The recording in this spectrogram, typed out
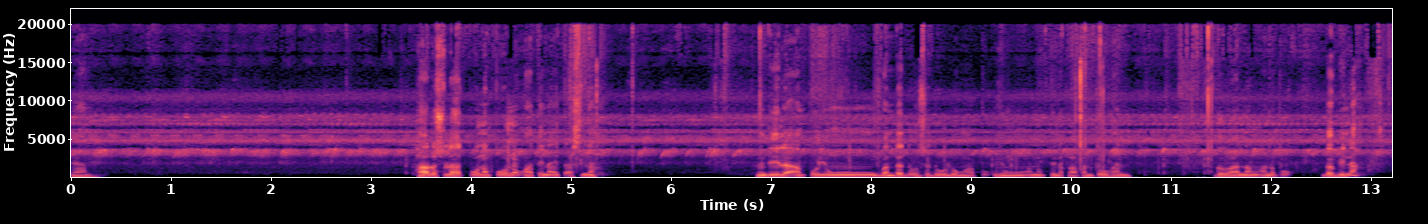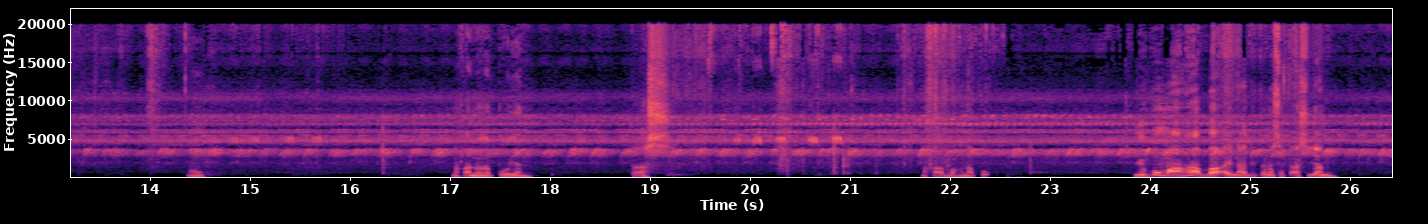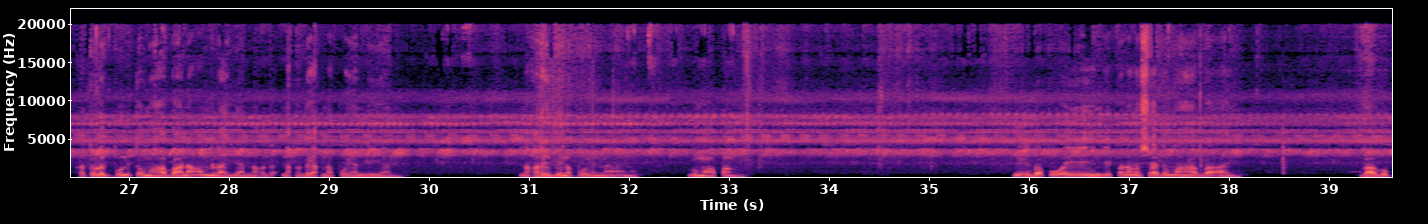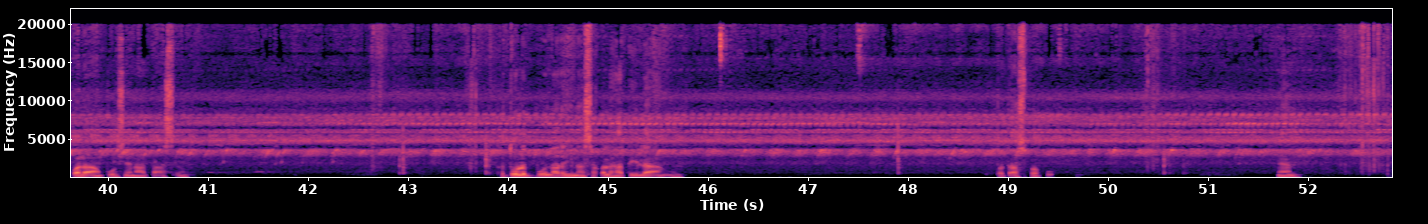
Yan. Halos lahat po ng puno atin na itaas na. Hindi laan po yung banda doon sa dulo nga po yung ano pinakakantuhan. Gawa ng ano po, gabi na. Oh. Nakaano na po yan. Taas. Nakaabang na po. Yung pong mahaba ay nandito na sa taas yan. Katulad po nito, mahaba ng amlay yan. Nakaga- nakagayak na po yan diyan. Nakaready na po yan na ano, gumapang. Yung iba po ay hindi pa na masyadong mahaba ay bago pala ang po siya nataas eh. Katulad po na rin, nasa kalahati lang. Eh. Pataas pa po. Yan.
